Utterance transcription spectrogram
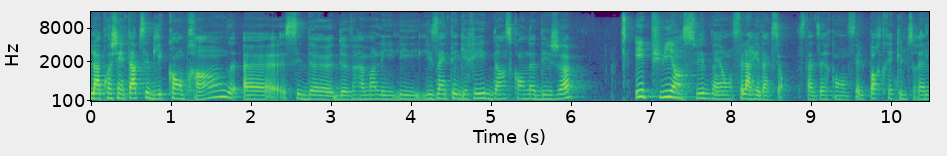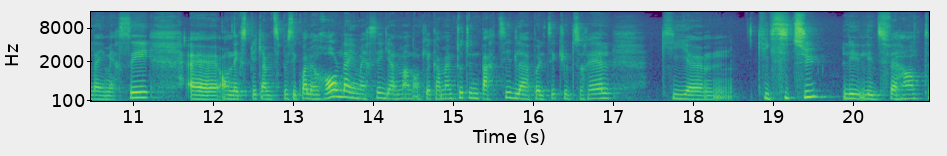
la prochaine étape, c'est de les comprendre, euh, c'est de, vraiment les, intégrer dans ce qu'on a déjà. Et puis ensuite, bien, on fait la rédaction, c'est-à-dire qu'on fait le portrait culturel de la MRC, euh, on explique un petit peu c'est quoi le rôle de la MRC également. Donc, il y a quand même toute une partie de la politique culturelle qui, euh, situe les, différentes.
